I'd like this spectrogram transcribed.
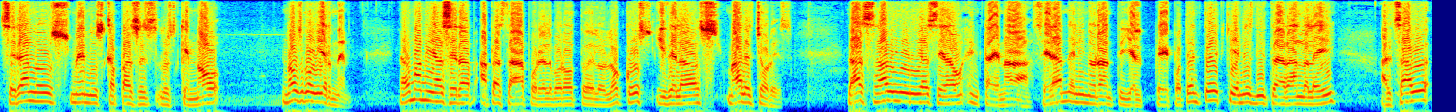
Serán los menos capaces los que no nos gobiernen. La humanidad será aplastada por el alboroto de los locos y de los malhechores. La sabiduría será encadenada. Serán el ignorante y el prepotente quienes dictarán la ley al sabio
